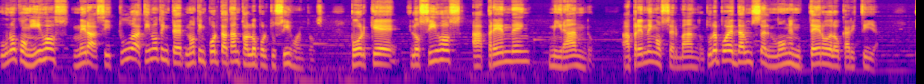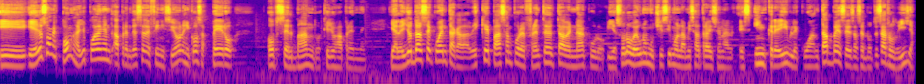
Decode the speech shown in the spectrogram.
uno con hijos, mira, si tú a ti no te, no te importa tanto, hazlo por tus hijos entonces. Porque los hijos aprenden mirando. aprenden observando. Tú le puedes dar un sermón entero de la Eucaristía. Y, y ellos son esponjas, ellos pueden aprenderse definiciones y cosas, pero observando es que ellos aprenden. Y al ellos darse cuenta cada vez que pasan por el frente del tabernáculo, y eso lo ve uno muchísimo en la misa tradicional, es increíble cuántas veces el sacerdote se arrodilla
